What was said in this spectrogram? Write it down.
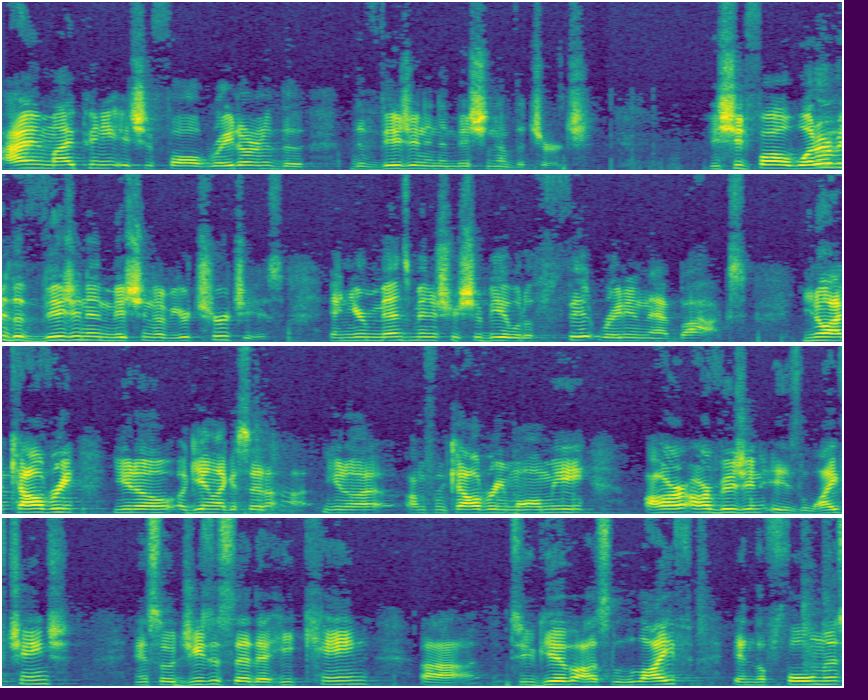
I, in my opinion, it should fall right under the the vision and the mission of the church. It should follow whatever the vision and mission of your church is and your men's ministry should be able to fit right in that box. You know, at Calvary, you know, again, like I said, you know, I'm from Calvary, Maumee. Our, our vision is life change. And so Jesus said that he came uh, to give us life in the fullness,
